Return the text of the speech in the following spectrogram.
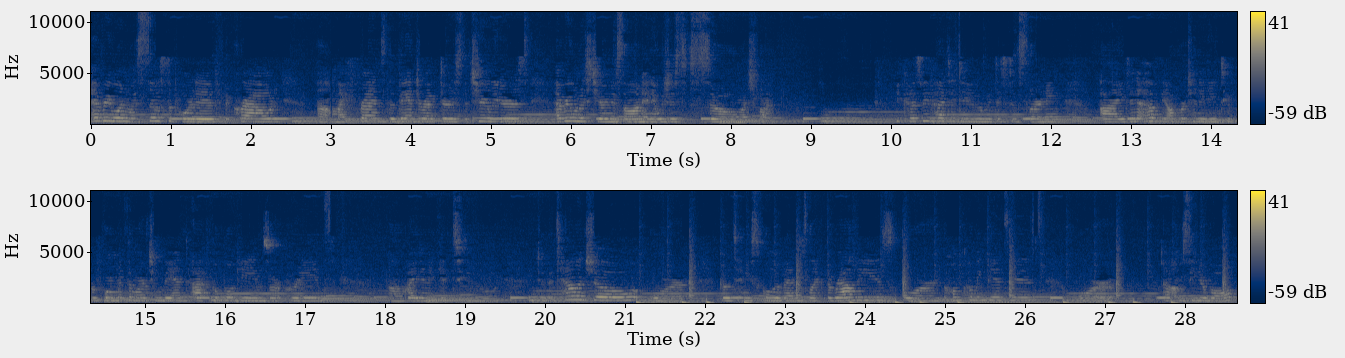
Everyone was so supportive, the crowd, uh, my friends, the band directors, the cheerleaders, was cheering us on and it was just so much fun. Because we've had to do distance learning, I didn't have the opportunity to perform with the marching band at football games or parades. Um, I didn't get to do the talent show or go to any school events like the rallies or the homecoming dances or um, senior ball.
